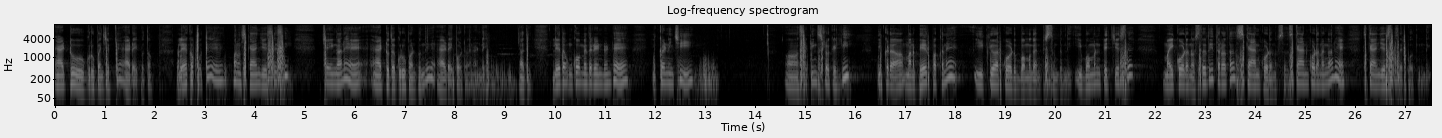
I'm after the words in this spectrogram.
యాడ్ టు గ్రూప్ అని చెప్తే యాడ్ అయిపోతాం. లేకపోతే మనం స్కాన్ చేసేసి చేయగానే యాడ్ టు ద గ్రూప్ అంటుంది యాడ్ అయిపోవటమేనండి. అది. లేదా ఇంకో మెథడ్ ఏంటంటే ఇక్కడి నుంచి సెట్టింగ్స్లోకి వెళ్ళి ఇక్కడ మన పేరు పక్కనే ఈ క్యూఆర్ కోడ్ బొమ్మ కనిపిస్తుంటుంది. ఈ బొమ్మను టచ్ చేస్తే మై కోడ్ అని వస్తుంది తర్వాత స్కాన్ కోడ్ అని వస్తుంది. స్కాన్ కోడ్ అనగానే స్కాన్ చేస్తే సరిపోతుంది.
